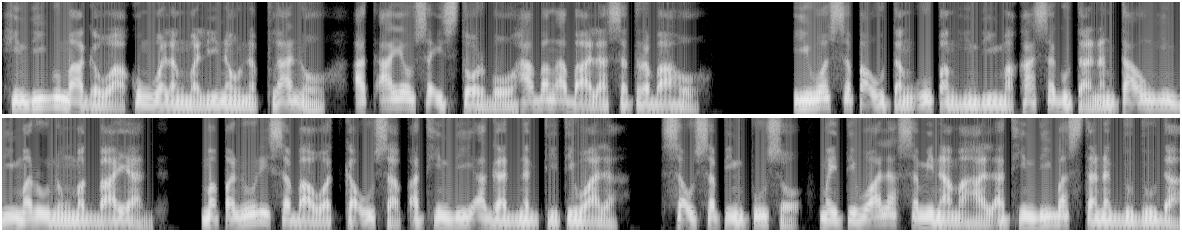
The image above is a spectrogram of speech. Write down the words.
Hindi gumagawa kung walang malinaw na plano, at ayaw sa istorbo habang abala sa trabaho. Iwas sa pautang upang hindi makasagutan ng taong hindi marunong magbayad. Mapanuri sa bawat kausap at hindi agad nagtitiwala. Sa usaping puso, may tiwala sa minamahal at hindi basta nagdududa.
